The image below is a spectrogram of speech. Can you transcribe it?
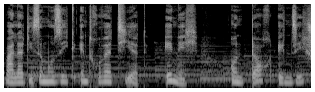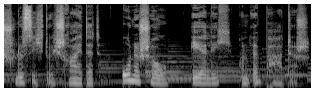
weil er diese Musik introvertiert, innig und doch in sich schlüssig durchschreitet, ohne Show, ehrlich und empathisch.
